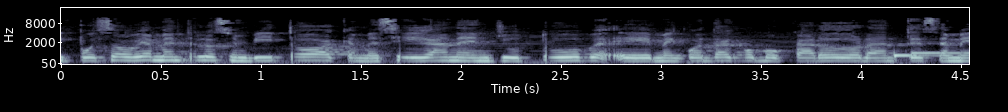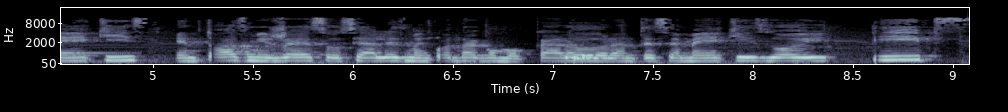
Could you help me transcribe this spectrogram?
y pues obviamente los invito a que me sigan en YouTube, eh, me encuentran como Caro Dorantes MX, en todas mis redes sociales me encuentran como Caro Dorantes MX, doy tips,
